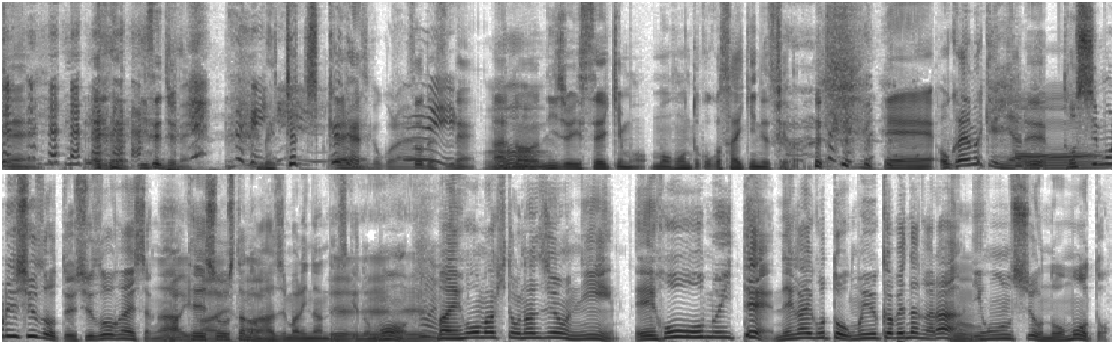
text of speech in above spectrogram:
ええ。2010年。めっちゃちっちゃいじゃないですかこれ。そうですね。うん。あの21世紀ももう本当ここ最近ですけど、えー岡山県にあるはあ年森酒造という酒造会社が提唱したのが始まりなんですけども恵方巻きと同じように恵方を向いて願い事を思い浮かべながらうん。日本酒を飲もうと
